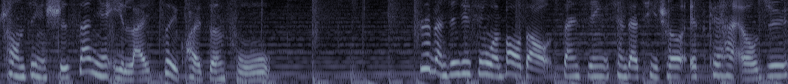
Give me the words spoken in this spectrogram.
创近十三年以来最快增幅。日本经济新闻报道，三星、现代汽车、SK 和 LG，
